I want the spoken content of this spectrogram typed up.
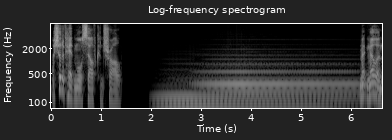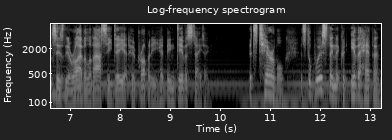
I should have had more self control. McMillan says the arrival of RCD at her property had been devastating. It's terrible. It's the worst thing that could ever happen.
